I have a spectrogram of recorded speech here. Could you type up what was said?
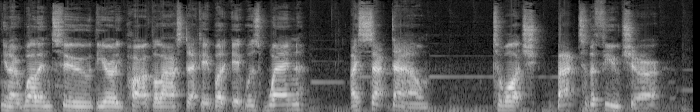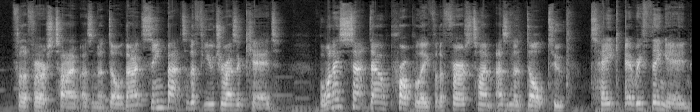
you know, well into the early part of the last decade, but it was when I sat down to watch Back to the Future for the first time as an adult. Now, I'd seen Back to the Future as a kid, but when I sat down properly for the first time as an adult to take everything in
